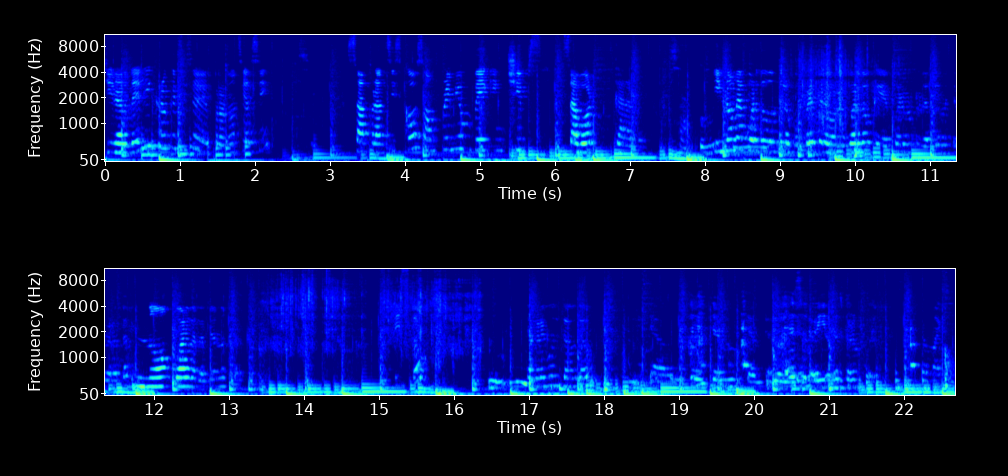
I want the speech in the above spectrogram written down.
Girardelli, creo que sí se pronuncia así. San Francisco son Premium Baking Chips sabor caramelo. Y no me acuerdo dónde lo compré, pero recuerdo que fueron relativamente baratas. No guarda las Te agrego el fueron buenos. Lo máximo.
